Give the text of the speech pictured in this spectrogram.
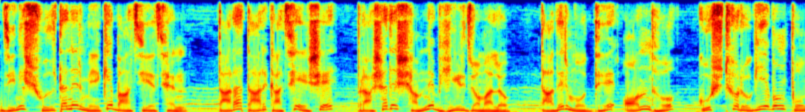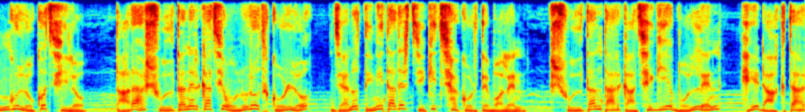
যিনি সুলতানের মেয়েকে বাঁচিয়েছেন। তারা তার কাছে এসে প্রাসাদের সামনে ভিড় জমালো। তাদের মধ্যে অন্ধ কুষ্ঠরোগী এবং পঙ্গু লোকও ছিল। তারা সুলতানের কাছে অনুরোধ করল যেন তিনি তাদের চিকিৎসা করতে বলেন। সুলতান তার কাছে গিয়ে বললেন, হে ডাক্তার,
